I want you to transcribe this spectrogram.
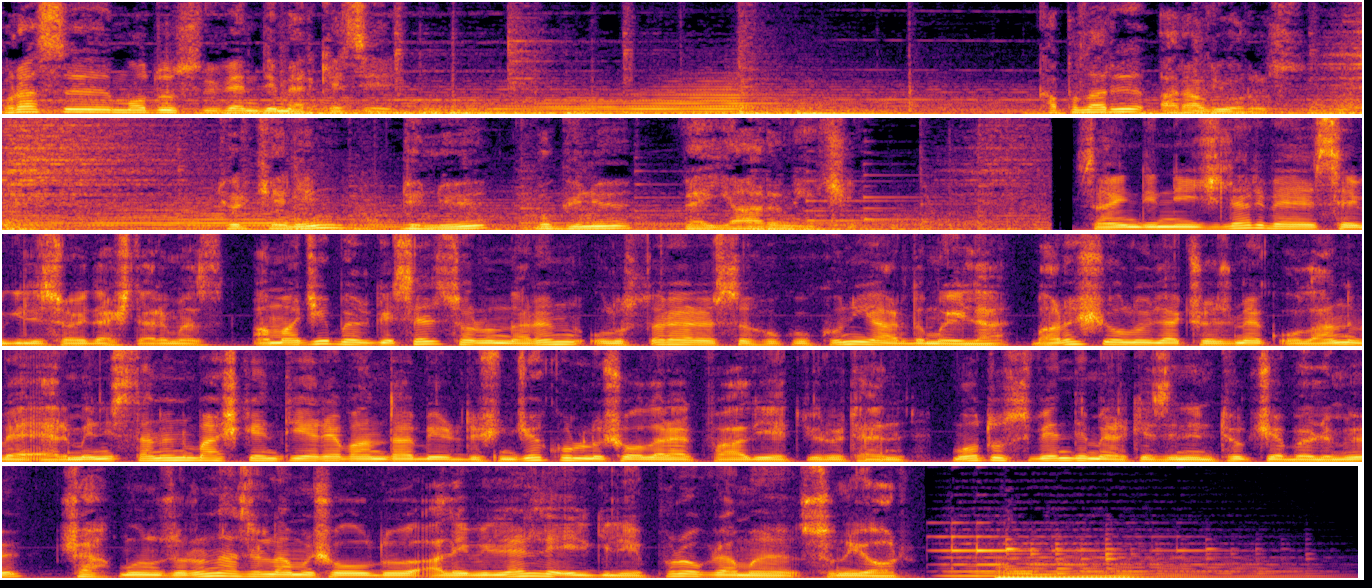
Burası Modus Vivendi merkezi. Kapıları aralıyoruz. Türkiye'nin dünü, bugünü ve yarını için. Sayın dinleyiciler ve sevgili soydaşlarımız, amacı bölgesel sorunların uluslararası hukukun yardımıyla barış yoluyla çözmek olan ve Ermenistan'ın başkenti Yerevan'da bir düşünce kuruluşu olarak faaliyet yürüten Modus Vivendi Merkezi'nin Türkçe bölümü, Şah Munzur'un hazırlamış olduğu Alevilerle ilgili programı sunuyor.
